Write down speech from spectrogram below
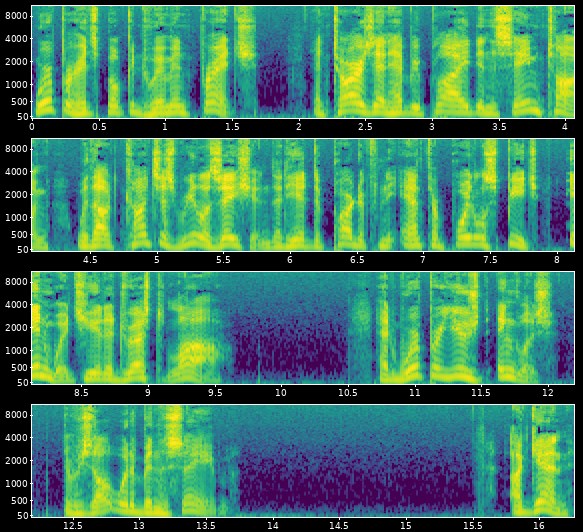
Werper had spoken to him in French, and Tarzan had replied in the same tongue without conscious realization that he had departed from the anthropoidal speech in which he had addressed La. Had Werper used English, the result would have been the same. Again,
